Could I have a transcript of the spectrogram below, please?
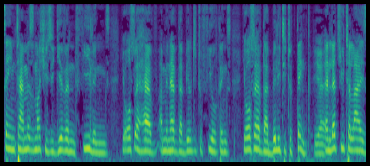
same time, as much as you're given feelings, you also have, I mean, have the ability to feel things. You also have the ability to think, Yeah. and let's utilize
